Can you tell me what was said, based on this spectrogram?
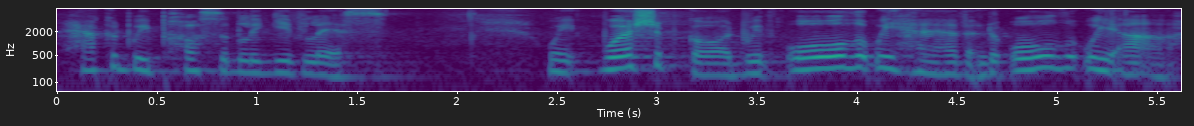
How could we possibly give less? We worship God with all that we have and all that we are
